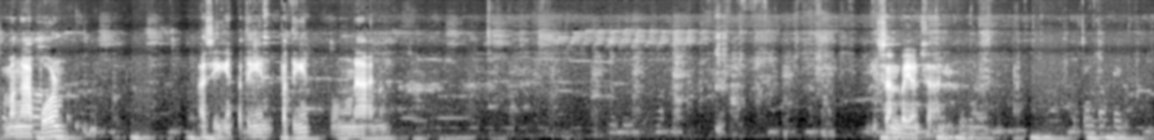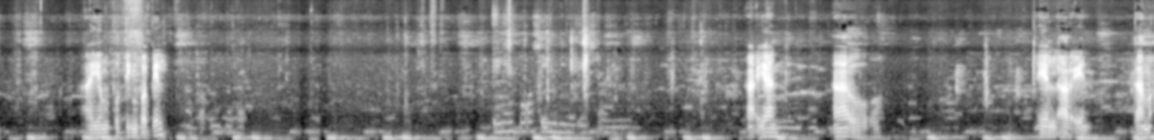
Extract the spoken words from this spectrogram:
mga form. Ah, sige, patingin, patingin kung na ano na. Saan ba yon Saan? Ah, yung puting papel? Ako, yung papel. Tingin po kasi yung binigay sa amin. Ah, ayan. Ah, oo. LRN. Tama.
